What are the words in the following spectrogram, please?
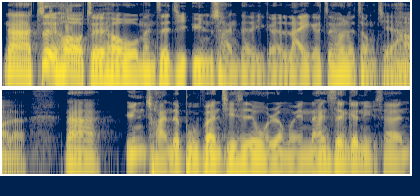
那最后，最后我们这集晕船的一个来一个最后的总结好了。那晕船的部分，其实我认为男生跟女生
